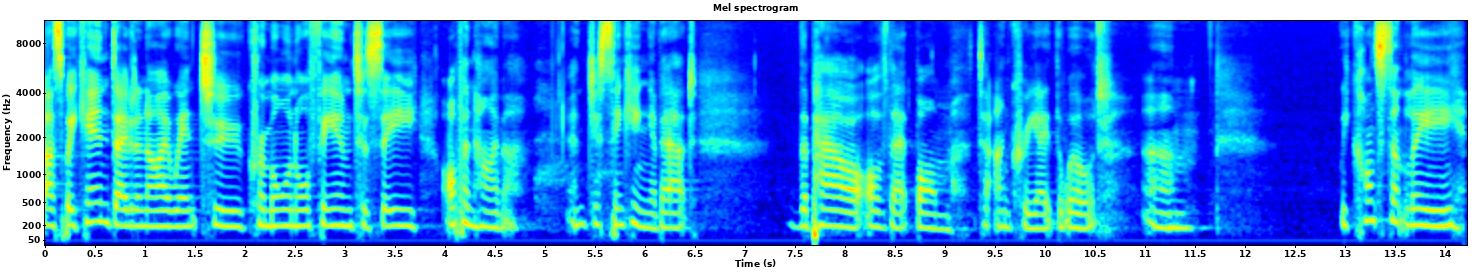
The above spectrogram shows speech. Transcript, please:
last weekend, David and I went to Cremorne Orpheum to see Oppenheimer, and just thinking about the power of that bomb to uncreate the world. Um, we constantly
